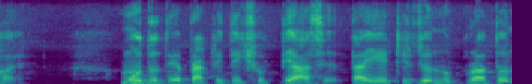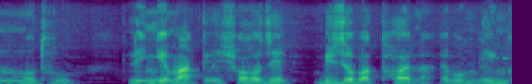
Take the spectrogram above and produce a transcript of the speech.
হয়। মধুতে প্রাকৃতিক শক্তি আছে তাই এটির জন্য পুরাতন মধু লিঙ্গে মাখলে সহজে বীর্যপাত হয় না এবং লিঙ্গ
